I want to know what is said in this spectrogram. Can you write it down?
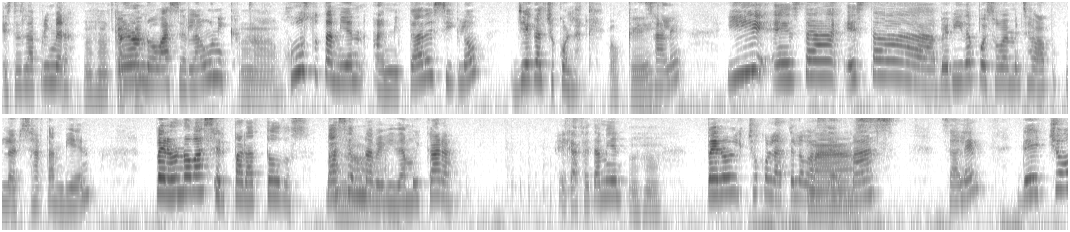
Esta es la primera, pero no va a ser la única. No. Justo también a mitad de siglo llega el chocolate. Ok. ¿Sale? Y esta, esta bebida pues obviamente se va a popularizar también, pero no va a ser para todos. Va a ser una bebida muy cara. El café también, pero el chocolate lo va a hacer Más. ¿Sale? De hecho,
